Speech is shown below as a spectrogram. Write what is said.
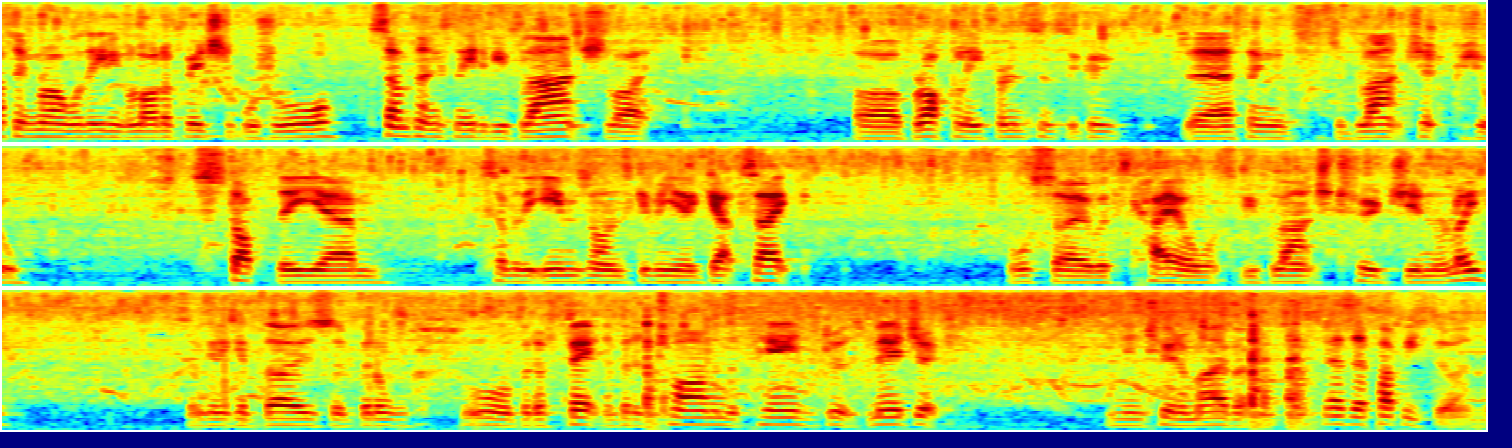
Nothing wrong with eating a lot of vegetables raw. Some things need to be blanched, like oh, broccoli, for instance, a good uh, thing to blanch it because you'll stop the um, some of the enzymes giving you a gut ache. Also, with kale, wants to be blanched too generally. So we're going to give those a bit of oh, a bit of fat and a bit of time in the pan to do its magic. and then turn them over. How's our puppies doing?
